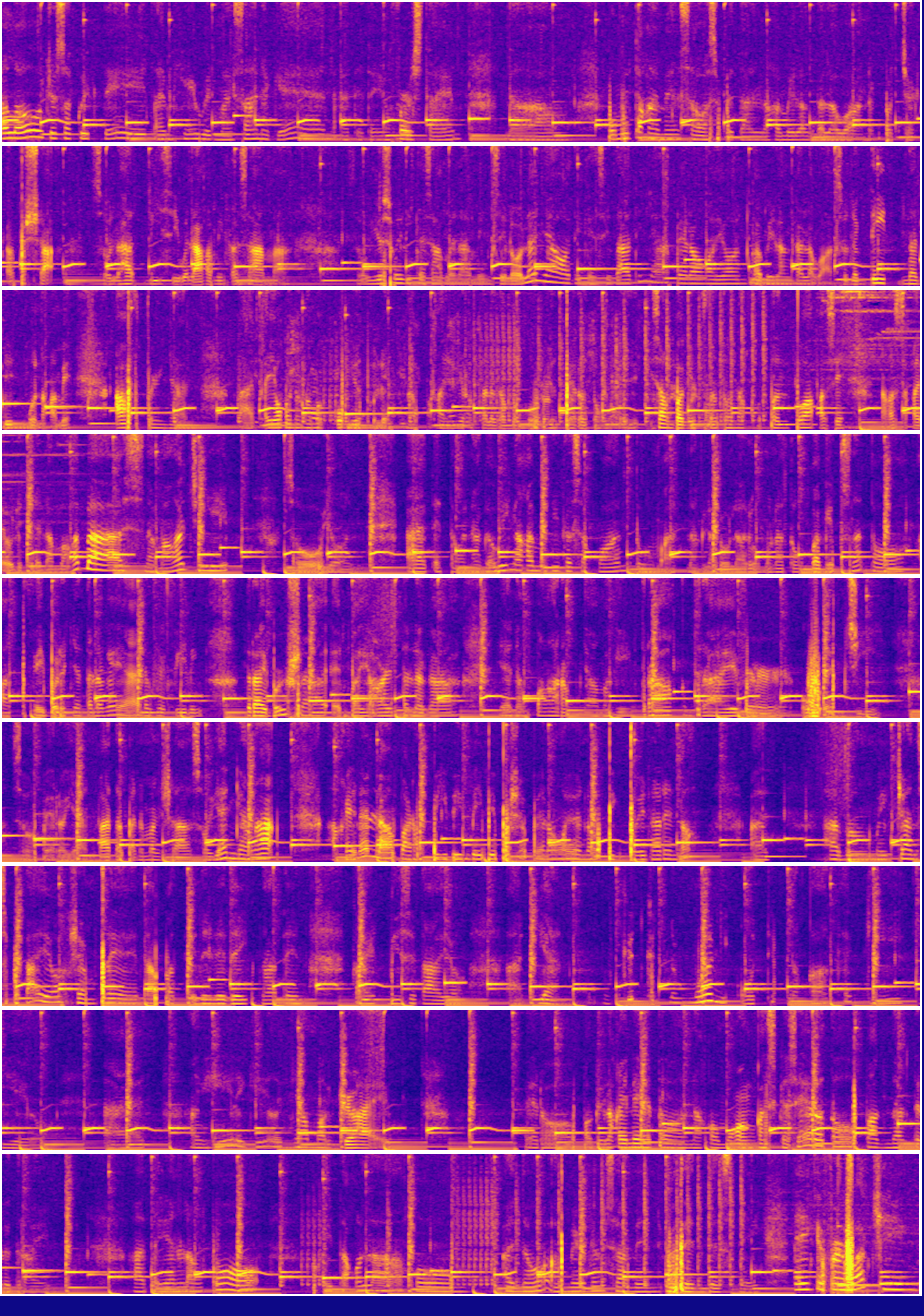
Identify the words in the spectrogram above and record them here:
Hello, just a quick date. I'm here with my son again. At ito yung first time na pumunta kami sa hospital na kami lang dalawa. Nagpa-check up siya. So, lahat busy. Wala kaming kasama. So, usually kasama namin si lola niya o di si daddy niya. Pero ngayon, kami lang dalawa. So, nag-date na din muna kami after niyan. At ayoko na nga mag-commute ulit. Napakahirap talaga mag-commute. Pero itong isang bagets na to, nakutuntua kasi nakasakay ulit siya ng mga bus, jeep. So, yun. At ito, nagawi nga kami dito sa Quantum at naglaro-laro muna tong bagets na to. At favorite niya talaga yan. Nag-feeling driver siya and by heart talaga. Yan ang pangarap niya, maging truck driver. OMG. So, pero yan, bata pa naman siya. So, yan nga nga. Okay na na, parang baby baby pa siya. Pero ngayon, no, big boy na rin, no? At habang may chance pa tayo, syempre, dapat i-date natin Bakit at naman ni Otip nakakagigil at ang hilig-hilig niya mag-drive. Pero paglaki na ito, naku mukhang kaskasero to pag nagdra-drive. At ayan lang po, pakita ko lang kung ano ang meron sa amin for Wednesday. Thank you for watching!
